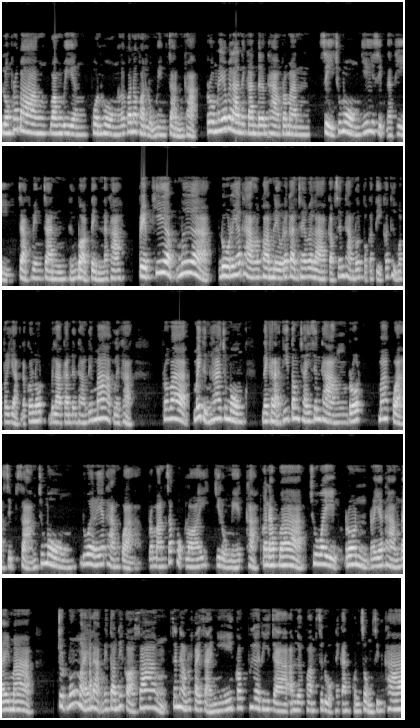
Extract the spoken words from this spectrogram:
หลวงพระบาง วังเวียงพลหง แล้วก็นครหลวงเวียงจันทร์ค่ะ รวมระยะเวลาในการเดินทางประมาณ 4 ชั่วโมง 20 นาที จากเวียงจันทร์ถึงบ่อเต็นนะคะ เปรียบเทียบเมื่อดูระยะทางและความเร็วและการใช้เวลากับเส้นทางรถปกติก็ถือว่าประหยัดแล้วก็ลดเวลาการเดินทางได้มากเลยค่ะ เพราะว่าไม่ถึง 5 ชั่วโมง ในขณะที่ต้องใช้เส้นทางรถมากกว่า 13 ชั่วโมง ด้วยระยะทางกว่าประมาณสัก 600 กิโลเมตรค่ะ ก็นับว่าช่วยร่นระยะทางได้มาก จุดมุ่งหมายหลักในตอนที่ก่อสร้าง เส้นทางรถไฟสายนี้ก็เพื่อที่จะอำนวยความสะดวกในการขนส่งสินค้า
